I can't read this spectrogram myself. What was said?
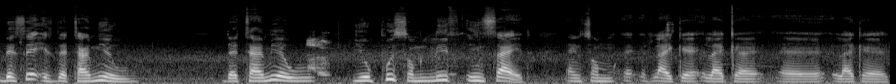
they say it's the tamiewu. The tamiewu, you put some leaf inside and some, eh, like a, like a, a, like a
